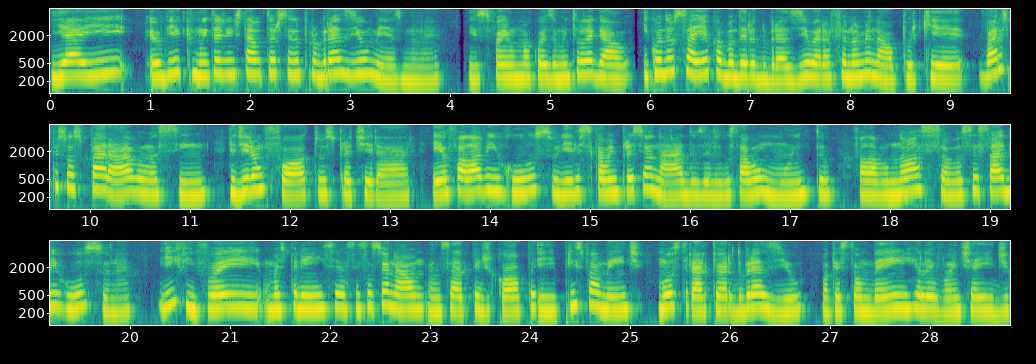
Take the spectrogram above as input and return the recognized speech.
E aí eu via que muita gente estava torcendo para o Brasil mesmo, né? Isso foi uma coisa muito legal. E quando eu saía com a bandeira do Brasil era fenomenal, porque várias pessoas paravam assim, pediram fotos para tirar. Eu falava em russo e eles ficavam impressionados, eles gostavam muito. Falavam: "Nossa, você sabe russo, né?" Enfim, foi uma experiência sensacional nessa época de Copa e principalmente mostrar que eu era do Brasil, uma questão bem relevante aí de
